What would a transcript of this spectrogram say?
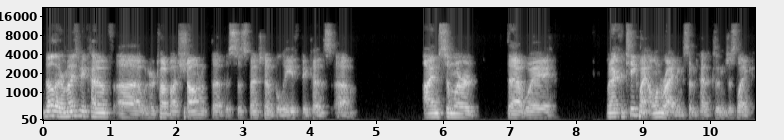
no that reminds me kind of uh when we are talking about sean with the, the suspension of belief because um I'm similar that way. When I critique my own writing sometimes, because I'm just like,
